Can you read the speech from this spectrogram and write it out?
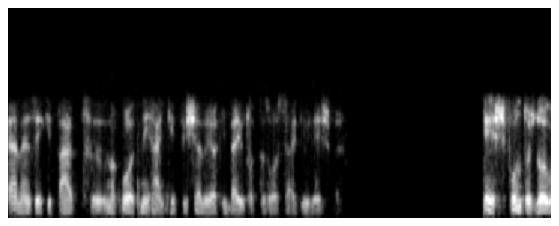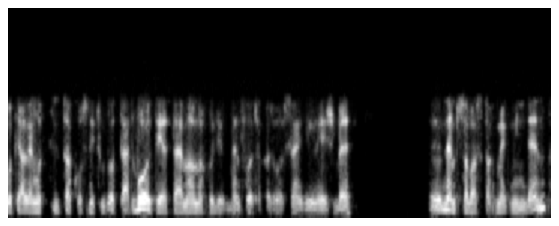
ellenzéki pártnak volt néhány képviselő, aki bejutott az országgyűlésbe és fontos dolgok ellen ott tiltakozni tudott. Tehát volt értelme annak, hogy ők bent voltak az országgyűlésbe, nem szavaztak meg mindent,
